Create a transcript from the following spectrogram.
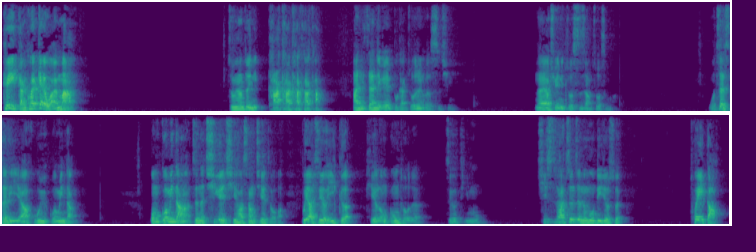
可以赶快盖完嘛。中央对你咔咔咔咔咔。啊！你在那边不敢做任何事情，那要选你做市长做什么？我在这里也要呼吁国民党，我们国民党啊，真的七月七号上街头啊，不要只有一个铁笼公投的这个题目，其实它真正的目的就是推倒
